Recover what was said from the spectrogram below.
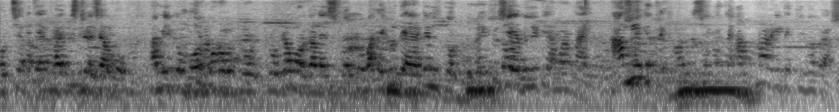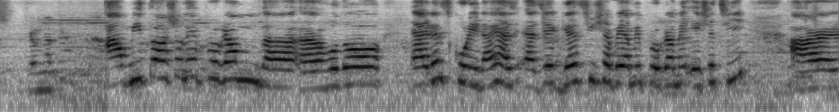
হচ্ছে না যে ফাইভ স্টারে যাব, আমি একটু বড় বড় প্রোগ্রাম অর্গানাইজ করব বা অ্যাটেন্ড করব। অ্যাবিলিটি আমার নাই। আমি- সেক্ষেত্রে সেক্ষেত্রে আপনার এটা কীভাবে আসে আমি তো আসলে প্রোগ্রাম হলো অ্যারেঞ্জ করি নাই। অ্যাজ এ গেস্ট হিসাবে আমি প্রোগ্রামে এসেছি। আর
